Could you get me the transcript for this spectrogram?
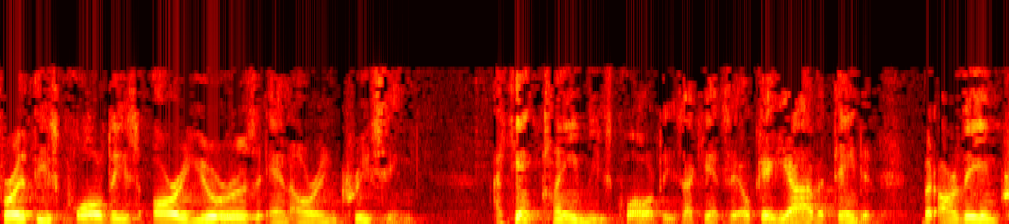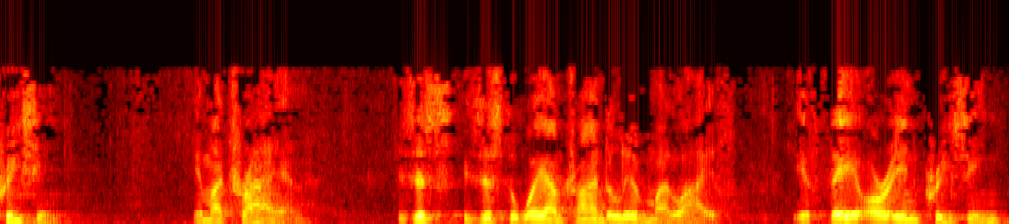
For if these qualities are yours and are increasing, I can't claim these qualities. I can't say, okay, yeah, I've attained it. But are they increasing? Am I trying? Is this, is this the way I'm trying to live my life? If they are increasing,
